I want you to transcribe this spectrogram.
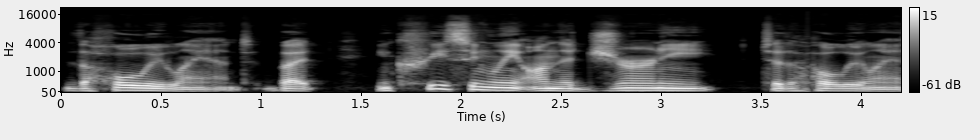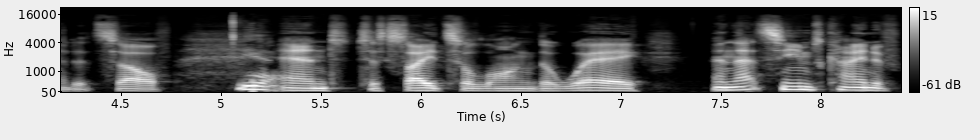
the holy land but increasingly on the journey to the Holy Land itself yeah. and to sites along the way. And that seems kind of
